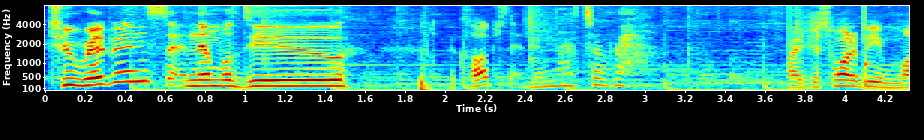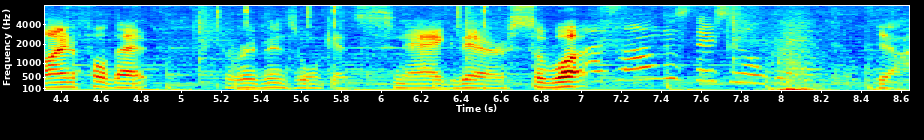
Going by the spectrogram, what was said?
Two ribbons and then we'll do the clubs and then that's a wrap. I just want to be mindful that the ribbons won't get snagged there. So what, as long as there's no wind. yeah,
